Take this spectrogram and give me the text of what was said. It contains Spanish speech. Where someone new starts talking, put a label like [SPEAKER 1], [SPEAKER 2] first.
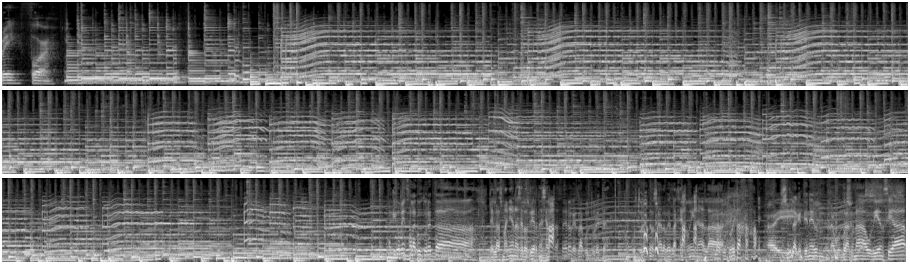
[SPEAKER 1] three, four.
[SPEAKER 2] Las mañanas de los viernes en Onda Cero, que es la cultureta. La cultureta, o sea, lo que es la genuina, la,
[SPEAKER 3] La cultureta jaja.
[SPEAKER 2] sí, la que tiene pues, una audiencia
